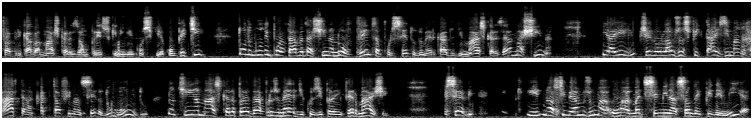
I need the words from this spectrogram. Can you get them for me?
fabricava máscaras a um preço que ninguém conseguia competir. Todo mundo importava da China, 90% do mercado de máscaras era na China. E aí chegou lá os hospitais de Manhattan, a capital financeira do mundo, não tinha máscara para dar para os médicos e para a enfermagem. Percebe? E nós tivemos uma, uma, uma, disseminação da epidemia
